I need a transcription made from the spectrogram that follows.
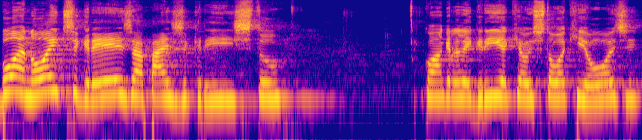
Boa noite, igreja, paz de Cristo. Com a alegria que eu estou aqui hoje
